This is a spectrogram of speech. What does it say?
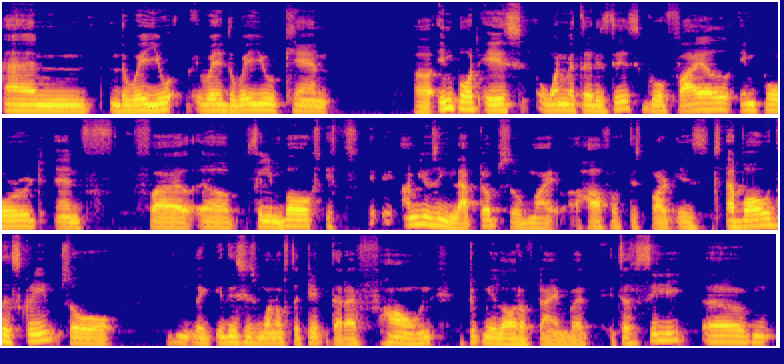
and the way you way the way you can uh, import is one method is this go file import and file uh, fill in box. If I'm using laptop so my half of this part is above the screen so like this is one of the tip that I found. It took me a lot of time, but it's a silly um,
